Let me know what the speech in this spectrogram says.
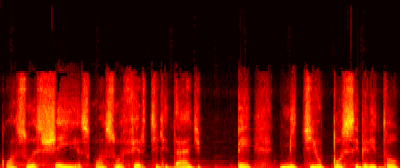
com as suas cheias, com a sua fertilidade, permitiu, possibilitou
